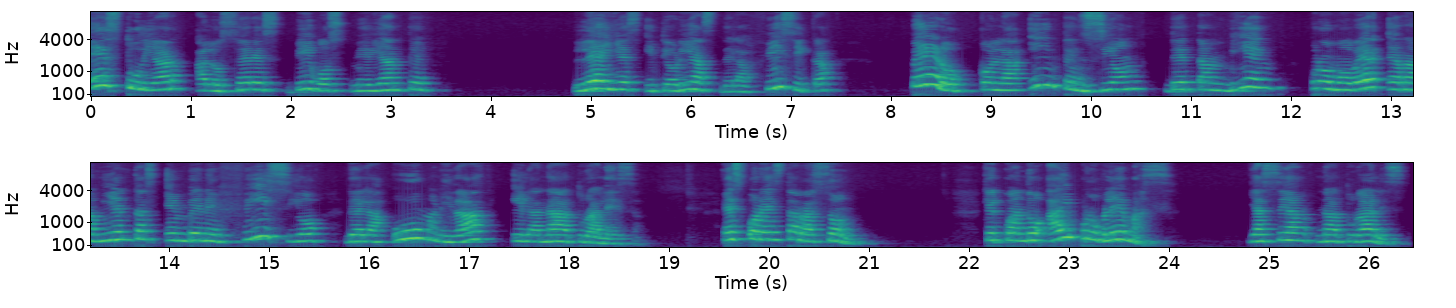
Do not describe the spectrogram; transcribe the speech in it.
estudiar a los seres vivos mediante leyes y teorías de la física, pero con la intención de también promover herramientas en beneficio de la humanidad y la naturaleza. Es por esta razón que cuando hay problemas, ya sean naturales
